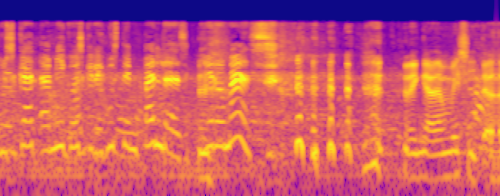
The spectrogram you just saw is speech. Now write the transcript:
buscad amigos que les gusten paldas, quiero más. Venga, da un besito.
